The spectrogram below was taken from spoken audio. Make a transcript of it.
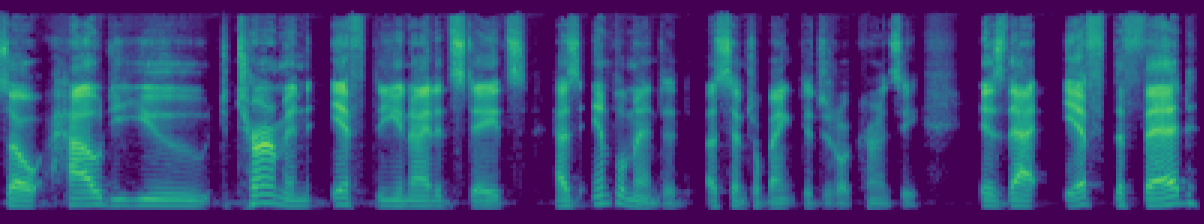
So, how do you determine if the United States has implemented a central bank digital currency? Is that if the Fed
